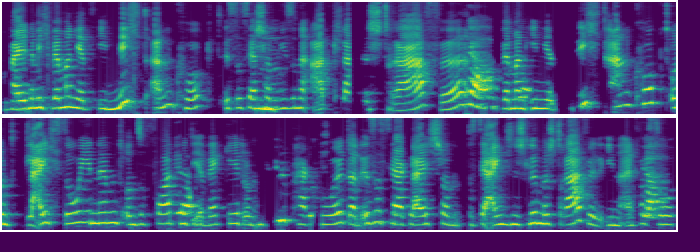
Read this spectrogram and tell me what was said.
weil nämlich, wenn man jetzt ihn nicht anguckt, ist es ja schon mhm. wie so eine Art kleine Strafe. Ja. Wenn man ihn jetzt nicht anguckt und gleich Zoe nimmt und sofort ja. mit ihr weggeht und einen Kühlpack holt, dann ist es ja gleich schon, das ist ja eigentlich eine schlimme Strafe, ihn einfach ja. so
